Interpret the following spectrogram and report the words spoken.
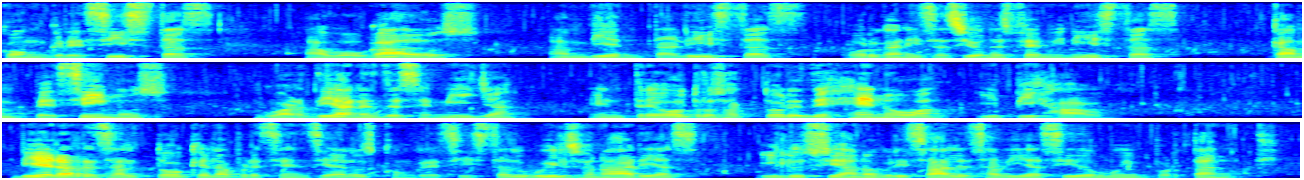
congresistas, abogados, ambientalistas, organizaciones feministas, campesinos, guardianes de semilla, entre otros actores de Génova y Pijao. Viera resaltó que la presencia de los congresistas Wilson Arias y Luciano Grisales había sido muy importante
